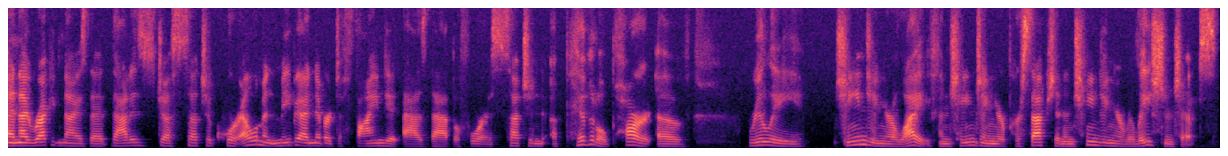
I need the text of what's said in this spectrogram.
And i recognize that that is just such a core element. Maybe i never defined it as that before as such an, a pivotal part of really changing your life and changing your perception and changing your relationships.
